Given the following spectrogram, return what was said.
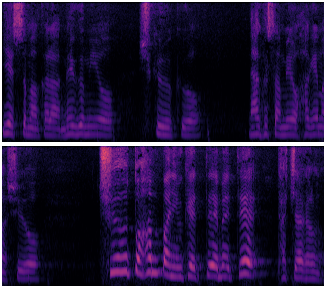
イエス様から恵みを祝福を慰めを励ましを中途半端に受けてめて立ち上がるのか。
